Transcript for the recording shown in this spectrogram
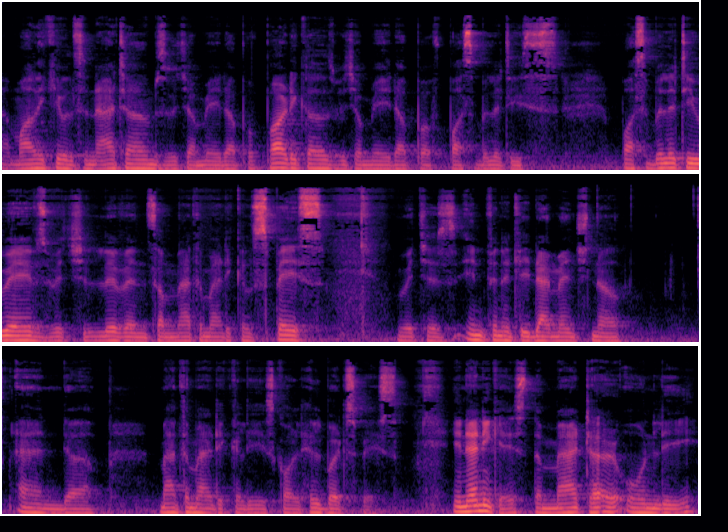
uh, molecules and atoms, which are made up of particles, which are made up of possibilities, possibility waves, which live in some mathematical space, which is infinitely dimensional, and uh, mathematically is called Hilbert space. In any case, the matter only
